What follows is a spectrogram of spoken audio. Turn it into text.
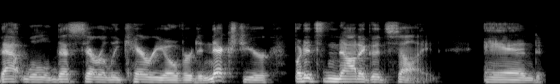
that will necessarily carry over to next year, but it's not a good sign. And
